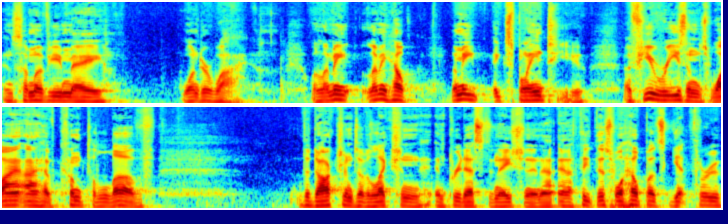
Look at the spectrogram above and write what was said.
And some of you may wonder why. Well, let me, let me help, let me explain to you a few reasons why I have come to love the doctrines of election and predestination. And I, and I think this will help us get through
